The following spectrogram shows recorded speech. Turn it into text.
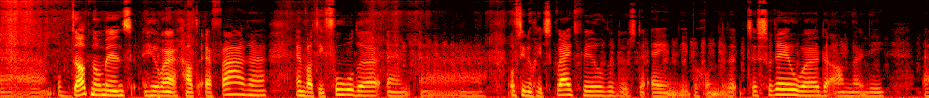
uh, op dat moment heel erg had ervaren. En wat hij voelde. En uh, of hij nog iets kwijt wilde. Dus de een die begon te schreeuwen. De ander die uh,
